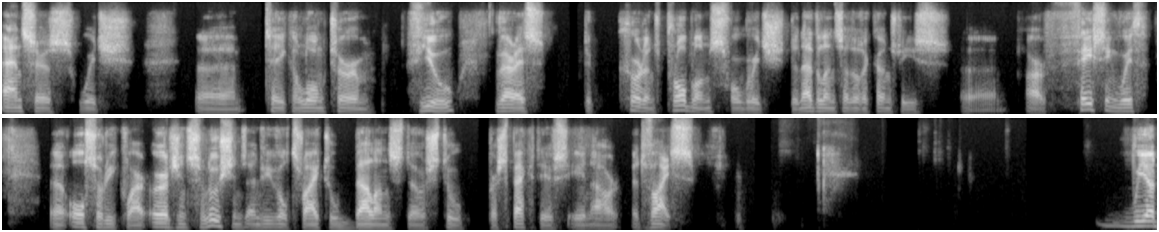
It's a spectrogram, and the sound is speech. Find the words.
answers which uh, take a long-term view, whereas the current problems for which the Netherlands and other countries uh, are facing with uh, also require urgent solutions and we will try to balance those two perspectives in our advice. We are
